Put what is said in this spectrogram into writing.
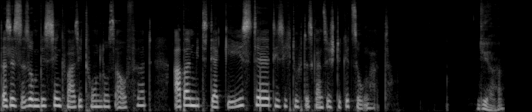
dass es so ein bisschen quasi tonlos aufhört, aber mit der Geste, die sich durch das ganze Stück gezogen hat. Ja.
